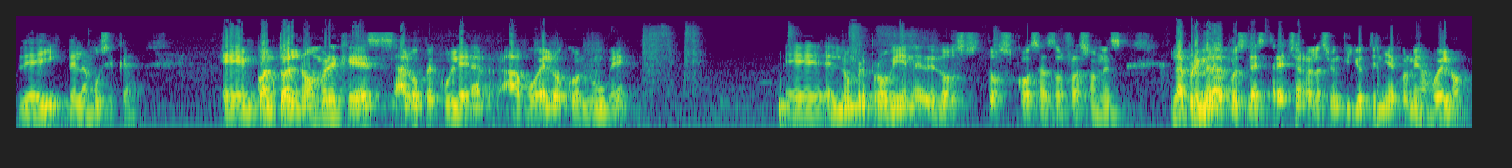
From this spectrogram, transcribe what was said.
de ahí, de la música. En cuanto al nombre, que es algo peculiar, abuelo con V, eh, el nombre proviene de dos, dos, cosas, dos razones. La primera, pues la estrecha relación que yo tenía con mi abuelo.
